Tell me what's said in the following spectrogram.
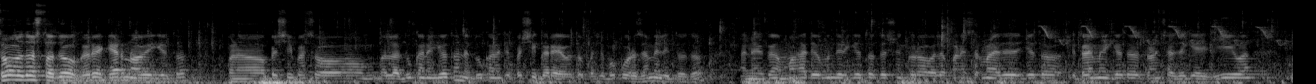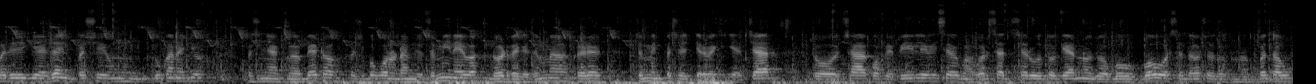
તો દોસ્તો, જો ઘરે ક્યારનો આવી ગયો હતો, પણ પછી પાછો ઓલા દુકાને ગયો હતો ને, દુકાનેથી પછી ઘરે આવ્યો હતો. પછી બપોરે જમી લીધો હતો. અને મહાદેવ મંદિર ગયો હતો, દર્શન કરવા. એટલે પણ શર્માળા ગયો હતો સિદ્ધરામય ગયો હતો, ત્રણ ચાર જગ્યાએ જઈ આવ્યા. બધી જગ્યાએ જઈને પછી હું દુકાને ગયો. પછી ત્યાં બેઠો. પછી બપોરનો ટાઈમ થયો જમીને આવ્યા. દોઢ વાગે જમ્યા ઘરે. જમીન પછી અત્યારે વાગી ગયા ચાર. તો ચા, કોફી પી લેવી છે, પણ વરસાદ શરૂ હતો ક્યારનો, જો બહુ બહુ વરસાદ આવશે તો તમને બતાવું.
